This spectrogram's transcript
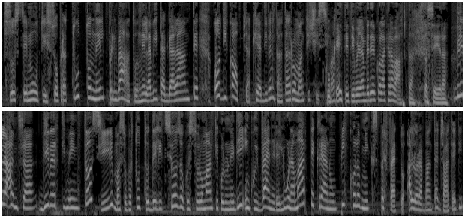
sostenuti soprattutto nel privato, nella vita galante o di coppia che è diventata romanticissima. Cucchetti, ti vogliamo vedere con la cravatta stasera. Bilancia, divertimento, sì, ma soprattutto delizioso questo romantico lunedì in cui Venere, Luna, Marte creano un piccolo mix perfetto. Allora avvantaggiatevi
